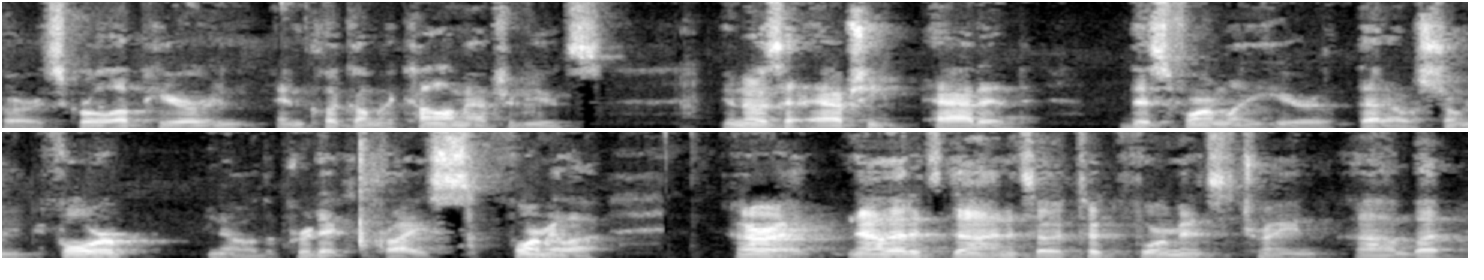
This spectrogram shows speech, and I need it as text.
or scroll up here and, and click on my column attributes, you'll notice that AppSheet added this formula here that I was showing you before, you know, the predict price formula. All right, now that it's done, and so it took four minutes to train, um, but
